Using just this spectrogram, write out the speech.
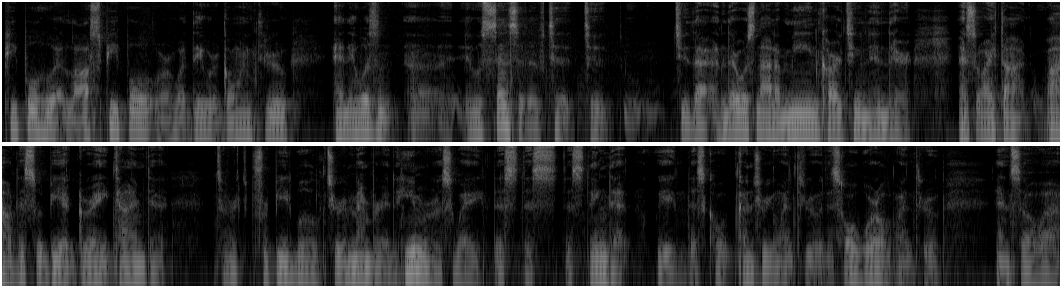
people who had lost people or what they were going through. And it wasn't uh, it was sensitive to to to that. And there was not a mean cartoon in there. And so i thought wow this would be a great time to, to for people to remember in a humorous way this this this thing that we this country went through this whole world went through and so uh,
